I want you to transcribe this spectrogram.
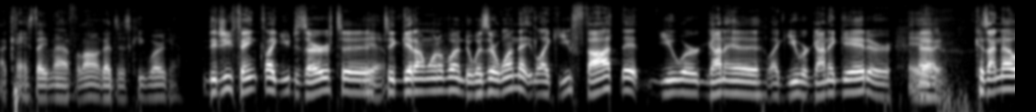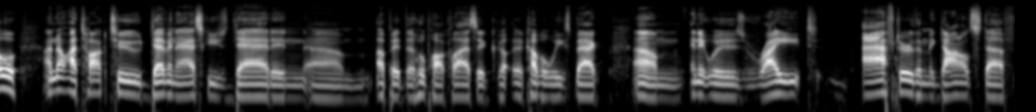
I can't stay mad for long. I just keep working. Did you think like you deserved to Yeah. to get on one of one? Was there one that like you thought that you were gonna like you were gonna get or? Uh, yeah. Because I know I know I talked to Devin Askew's dad in um, up at the Hoop Hall Classic a couple weeks back, um, and it was right after the McDonald's stuff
